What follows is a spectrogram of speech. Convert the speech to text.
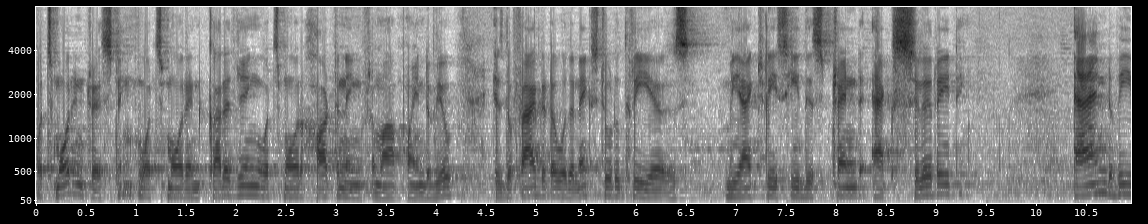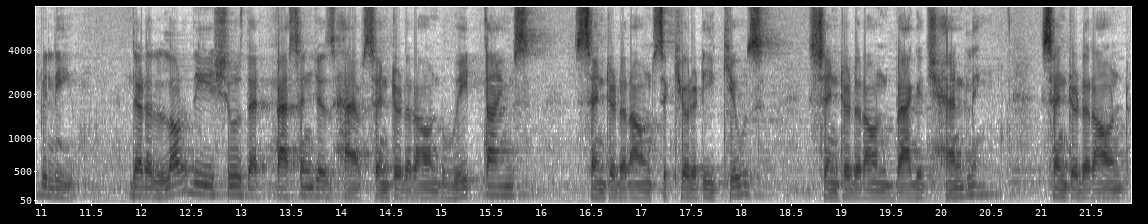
What's more interesting, what's more encouraging, what's more heartening from our point of view is the fact that over the next two to three years, we actually see this trend accelerating. And we believe that a lot of the issues that passengers have centered around wait times, centered around security queues, centered around baggage handling, centered around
